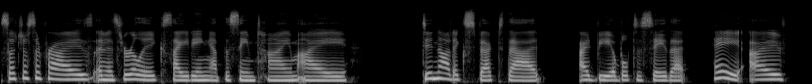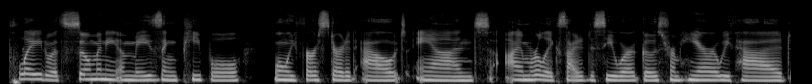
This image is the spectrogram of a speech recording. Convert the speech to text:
such a surprise and it's really exciting at the same time. I did not expect that I'd be able to say that, hey, I've played with so many amazing people when we first started out, and I'm really excited to see where it goes from here. We've had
